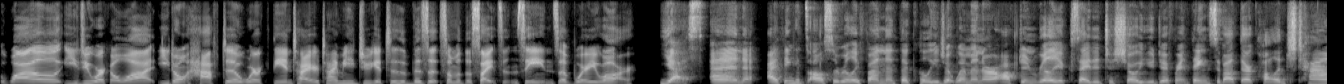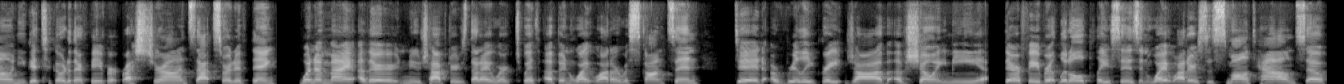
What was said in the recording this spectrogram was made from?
while you do work a lot, you don't have to work the entire time. You do get to visit some of the sights and scenes of where you are. Yes. And I think it's also really fun that the collegiate women are often really excited to show you different things about their college town. You get to go to their favorite restaurants, that sort of thing. One of my other new chapters that I worked with up in Whitewater, Wisconsin, did a really great job of showing me their favorite little places. And Whitewater's a small town. So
